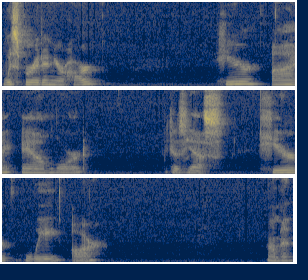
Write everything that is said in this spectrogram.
whisper it in your heart? Here I am, Lord. Because, yes, here we are. Amen.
